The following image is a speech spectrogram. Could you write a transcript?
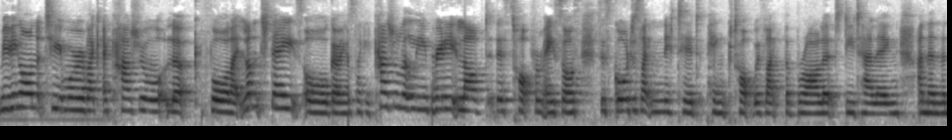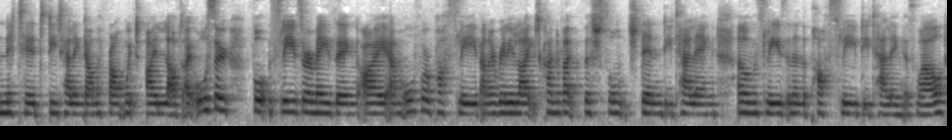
Moving on to more of like a casual look for like lunch dates or going just like a casual little evening. Really loved this top from ASOS. It's this gorgeous like knitted pink top with like the bralette detailing and then the knitted detailing down the front, which I loved. I also thought the sleeves are amazing. I am all for a puff sleeve and I really liked kind of like the saunched in detailing along the sleeves and then the puff sleeve detailing as well.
